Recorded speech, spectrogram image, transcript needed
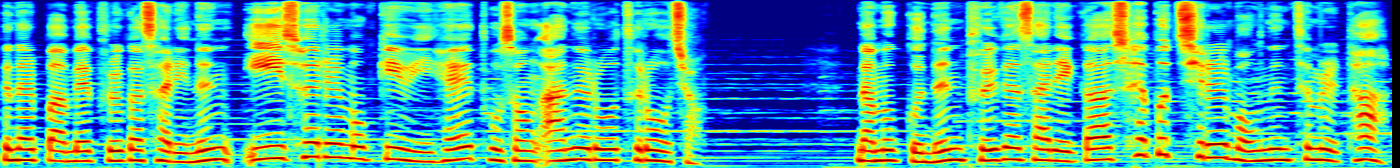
그날 밤에 불가사리는 이 쇠를 먹기 위해 도성 안으로 들어오죠. 나무꾼은 불가사리가 쇠붙이를 먹는 틈을 타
